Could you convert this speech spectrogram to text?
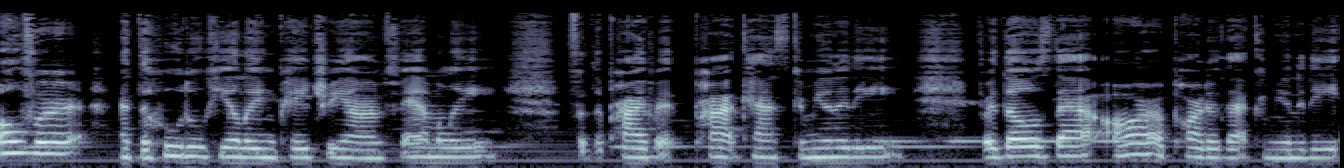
over at the Hoodoo Healing Patreon family for the private podcast community. For those that are a part of that community,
